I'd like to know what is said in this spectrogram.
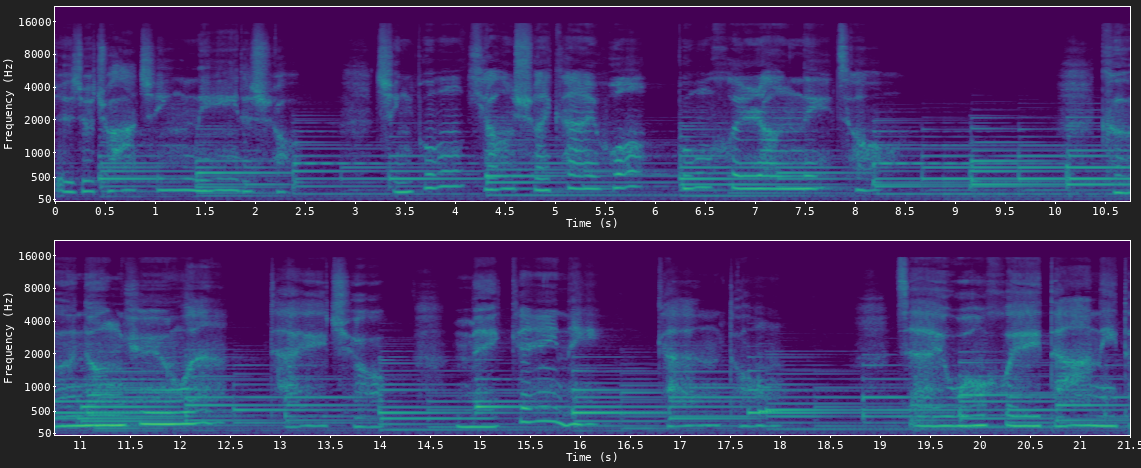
试着抓紧你的手，请不要甩开我，不会让你走。可能余温太久，没给你感动。在我回答你的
